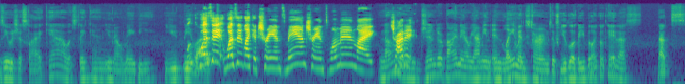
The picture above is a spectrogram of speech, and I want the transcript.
Z was just like, yeah, I was thinking, you know, maybe you'd be W- like, was it was it like a trans man, trans woman? Like No, try to gender binary. I mean, in layman's terms, if you look, you'd be like, okay, that's that's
